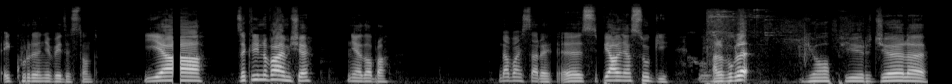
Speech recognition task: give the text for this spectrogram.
Ej, kurde, nie wyjdę stąd. Ja... Zaklinowałem się. Nie, dobra. Dawaj, stary. E, sypialnia sługi. Kurde. Ale w ogóle... Ja pierdzielę.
